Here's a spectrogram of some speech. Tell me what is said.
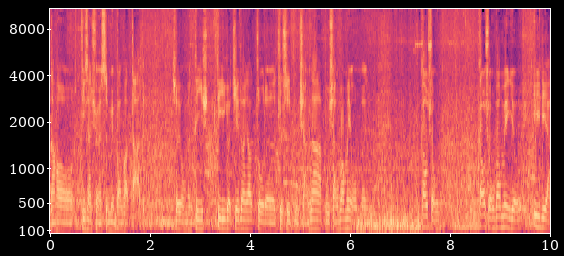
然后第三循环是没有办法打的，所以我们第一第一个阶段要做的就是补强。那补强方面，我们高雄。高雄方面有一两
